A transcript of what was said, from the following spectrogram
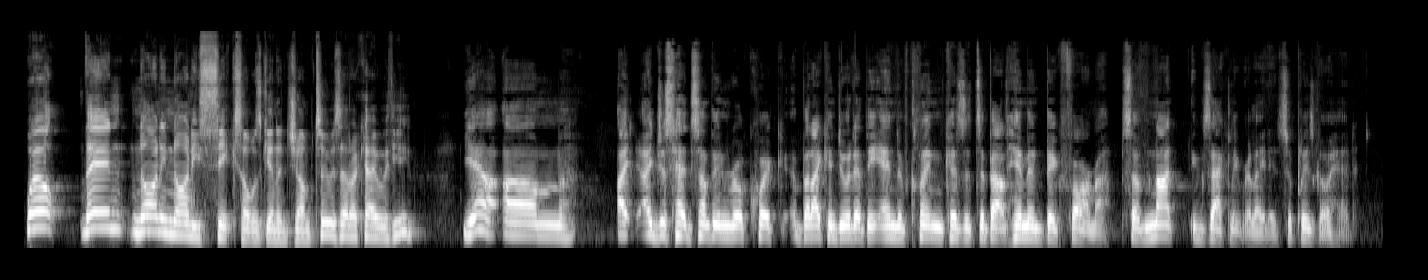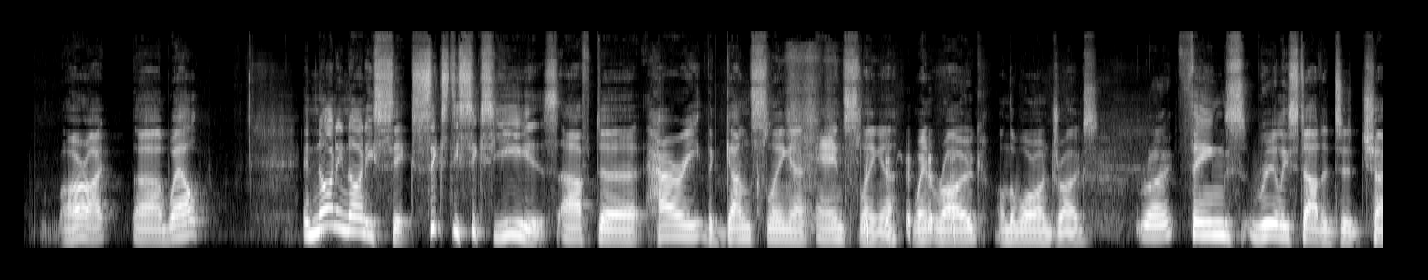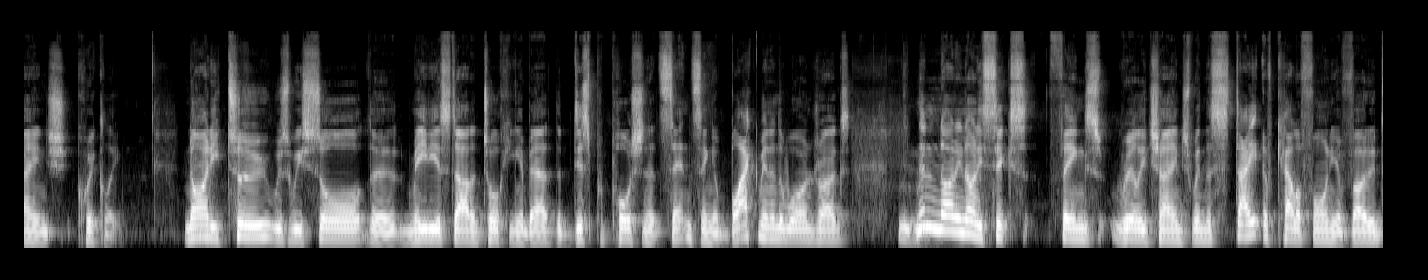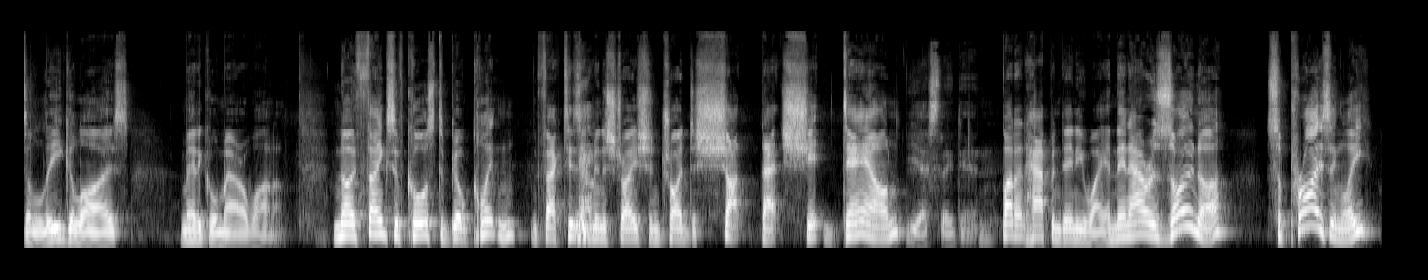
Well, then 1996, I was going to jump to. Is that okay with you? Yeah. Um, I, I just had something real quick, but I can do it at the end of Clinton because it's about him and Big Pharma. So not exactly related. So please go ahead. All right. Uh, well, in 1996, 66 years after Harry the gunslinger Anslinger went rogue on the war on drugs, Right. things really started to change quickly. 92 was we saw the media started talking about the disproportionate sentencing of black men in the war on drugs. Mm-hmm. Then in 1996, things really changed when the state of California voted to legalize medical marijuana. No thanks, of course, to Bill Clinton. In fact, his No. administration tried to shut that shit down Yes, they did. but it happened anyway. And then Arizona, surprisingly,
